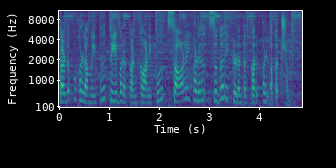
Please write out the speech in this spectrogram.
தடுப்புகள் அமைத்து தீவிர கண்காணிப்பு. சாலைகளில் சிதறி கிடந்த கற்கள் அகற்றம்.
